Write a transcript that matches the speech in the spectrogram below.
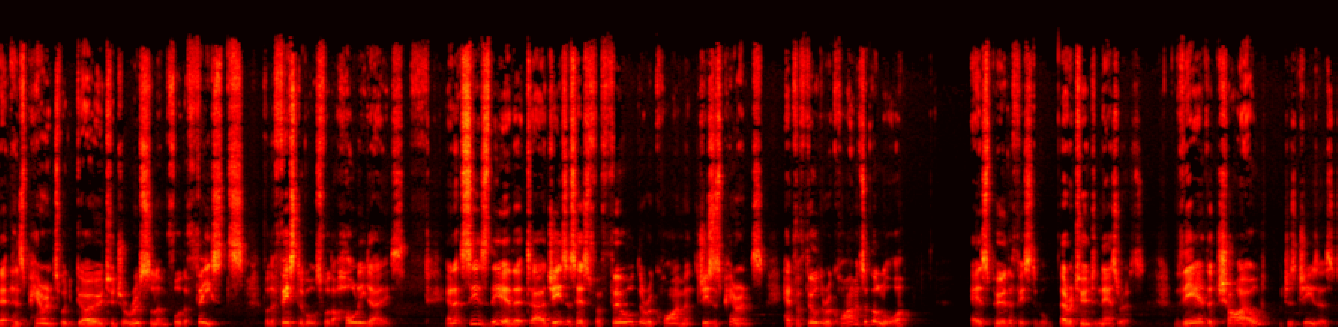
that his parents would go to Jerusalem for the feasts for the festivals, for the holy days. And it says there that uh, Jesus has fulfilled the requirements, Jesus' parents had fulfilled the requirements of the law as per the festival. They returned to Nazareth. There, the child, which is Jesus,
